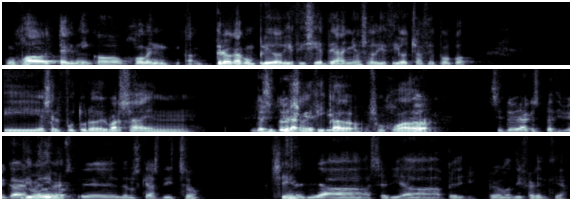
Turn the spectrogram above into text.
Un jugador técnico, joven, creo que ha cumplido 17 años o 18 hace poco, y es el futuro del Barça en Yo si tuviera que personificado. Es un jugador, Yo, si tuviera que especificar en Dime, uno de dime. los, que, de los que has dicho, ¿sí? sería, sería Pedri, pero con diferencia.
